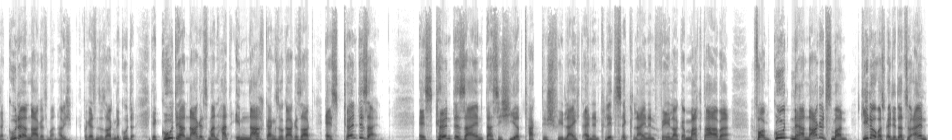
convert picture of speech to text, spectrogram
der gute Herr Nagelsmann, habe ich vergessen zu sagen, der gute, der gute Herr Nagelsmann hat im Nachgang sogar gesagt, es könnte sein, es könnte sein, dass ich hier taktisch vielleicht einen klitzekleinen Fehler gemacht habe. Vom guten Herrn Nagelsmann. Guido, was fällt dir dazu ein?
